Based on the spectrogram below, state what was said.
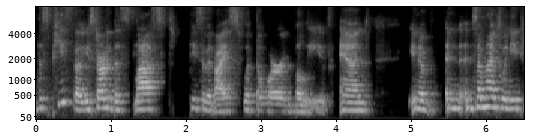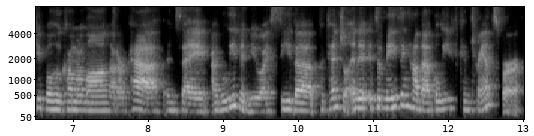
this piece though. You started this last piece of advice with the word believe, and you know, and, and sometimes we need people who come along on our path and say, I believe in you. I see the potential. And it, it's amazing how that belief can transfer.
